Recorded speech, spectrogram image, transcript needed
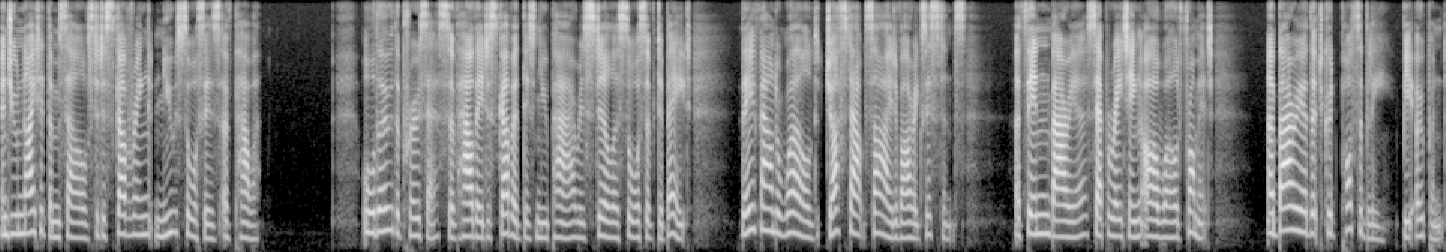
and united themselves to discovering new sources of power. Although the process of how they discovered this new power is still a source of debate, they found a world just outside of our existence, a thin barrier separating our world from it, a barrier that could possibly be opened.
